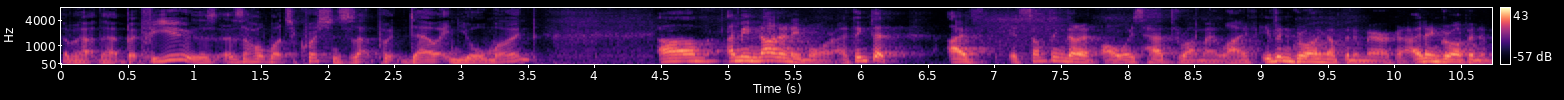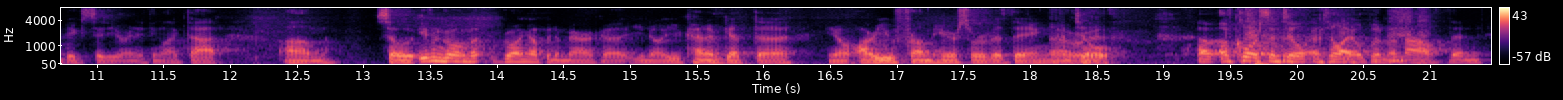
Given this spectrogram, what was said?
about that? But for you, there's, there's a whole bunch of questions. Does that put doubt in your mind? Um, I mean, not anymore. I think that I've it's something that I've always had throughout my life, even growing up in America. I didn't grow up in a big city or anything like that. Um, so even growing up, growing up in America, you know, you kind of get the you know, are you from here sort of a thing oh, until, right. uh, of course, until until I open my mouth, then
